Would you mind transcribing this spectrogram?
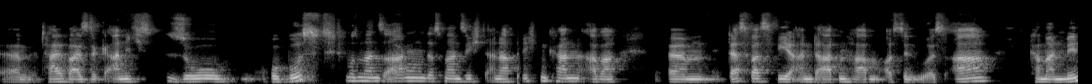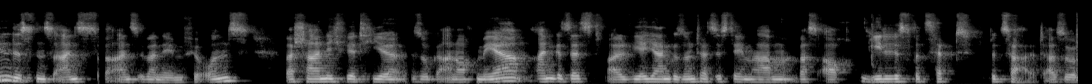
ähm, teilweise gar nicht so robust, muss man sagen, dass man sich danach richten kann. Aber ähm, das, was wir an Daten haben aus den USA, kann man mindestens eins zu eins übernehmen für uns. Wahrscheinlich wird hier sogar noch mehr eingesetzt, weil wir ja ein Gesundheitssystem haben, was auch jedes Rezept bezahlt. Also äh,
